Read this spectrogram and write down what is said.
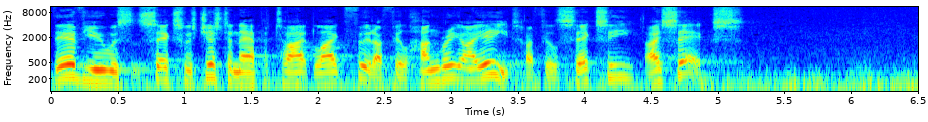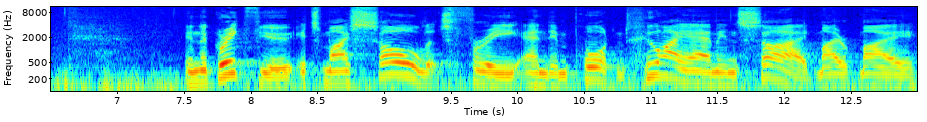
Their view was that sex was just an appetite like food. I feel hungry, I eat. I feel sexy, I sex. In the Greek view, it's my soul that's free and important, who I am inside, my, my,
